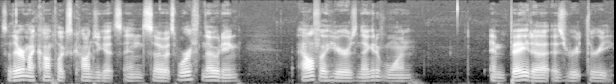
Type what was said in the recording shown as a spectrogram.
So there are my complex conjugates, and so it's worth noting alpha here is negative 1 and beta is root 3.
